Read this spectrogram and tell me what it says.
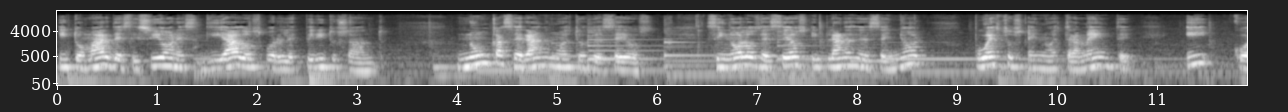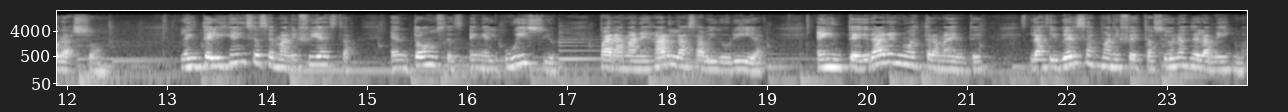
y tomar decisiones guiados por el Espíritu Santo. Nunca serán nuestros deseos, sino los deseos y planes del Señor puestos en nuestra mente y corazón. La inteligencia se manifiesta entonces en el juicio para manejar la sabiduría e integrar en nuestra mente las diversas manifestaciones de la misma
